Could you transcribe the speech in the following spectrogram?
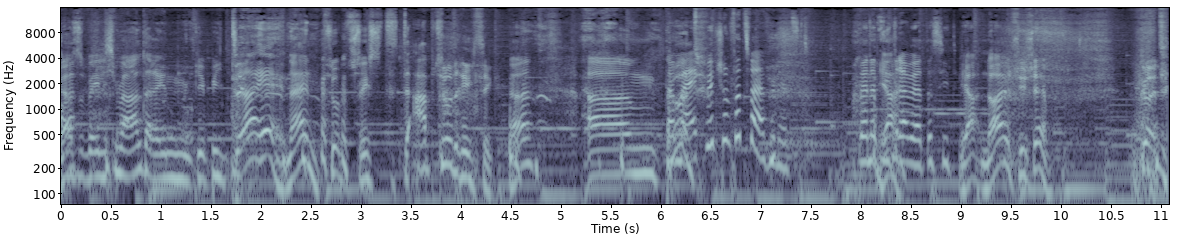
Ja, aus welchem anderen Gebiet? ja eh, nein, so, das ist absolut richtig. Ja, ähm, Der gut. Mike wird schon verzweifeln jetzt, wenn er die Ja. drei Wörter sieht. Ja, nein, du. Gut.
